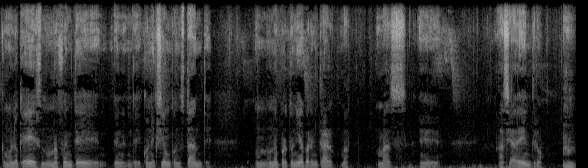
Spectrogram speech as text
como lo que es, una fuente de, conexión constante, una oportunidad para entrar más, más eh, hacia adentro.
